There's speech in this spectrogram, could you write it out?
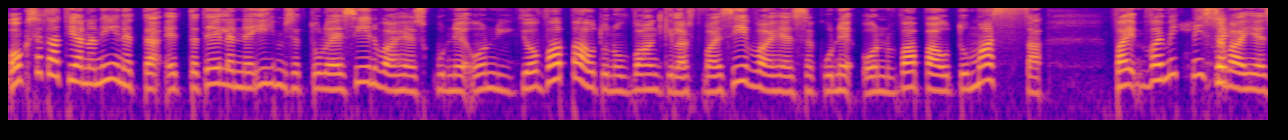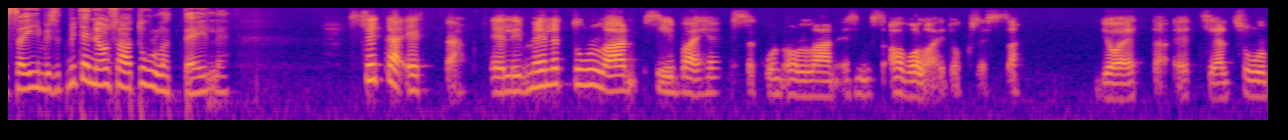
Onko se Tatjana niin, että, että teille ne ihmiset tulee siinä vaiheessa, kun ne on jo vapautunut vankilasta vai siinä vaiheessa, kun ne on vapautumassa? Vai, vai missä se, vaiheessa ihmiset, miten ne osaa tulla teille? Sekä että. Eli meille tullaan siinä vaiheessa, kun ollaan esimerkiksi avolaitoksessa jo, että, että sieltä sul,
